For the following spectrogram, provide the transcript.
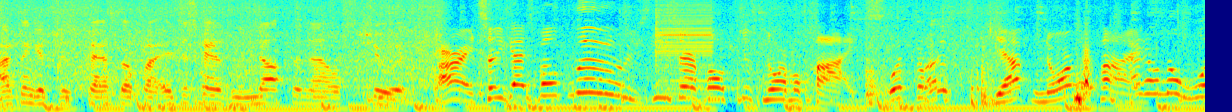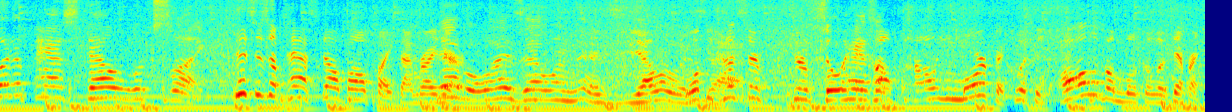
I think it's just pastel pie. It just has nothing else to it. All right, so you guys both lose. These are both just normal pies. What the? Yep, normal pie. I don't know what a pastel looks like. This is a pastel ballpoint. I'm right Yeah, here. but why is that one as yellow as Well, because that? they're, they're So it has called a- polymorphic. Look, it's- all of them look a little different.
